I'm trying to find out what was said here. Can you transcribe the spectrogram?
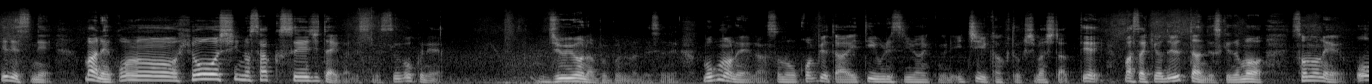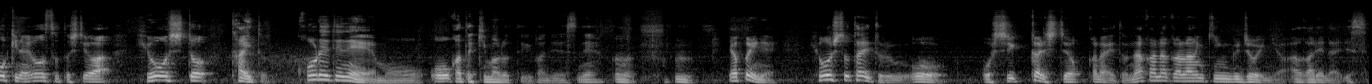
でですねまあねこの表紙の作成自体がですねすごくね重要な部分なんですよね。僕もねそのコンピューター IT 売れ筋ランキングで1位獲得しましたって、まあ、先ほど言ったんですけどもそのね大きな要素としては表紙とタイトル。これでねもう大方決まるっていう感じですね。うん。うん。やっぱりね表紙とタイトルをこうしっかりしておかないとなかなかランキング上位には上がれないです。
